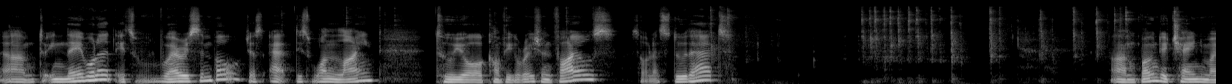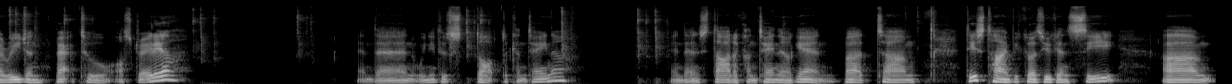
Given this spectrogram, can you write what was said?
Um, to enable it, it's very simple. Just add this one line to your configuration files. So let's do that. I'm going to change my region back to Australia. And then we need to stop the container and then start the container again. But um, this time, because you can see um,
